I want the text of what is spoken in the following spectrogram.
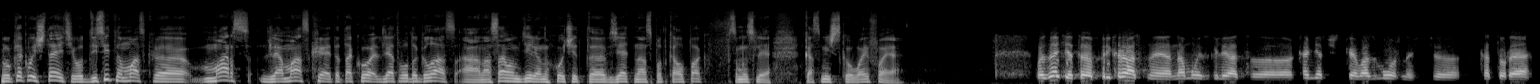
Ну, как вы считаете, вот действительно Маск, э, Марс для Маска это такое для отвода глаз, а на самом деле он хочет э, взять нас под колпак в смысле космического Wi-Fi? Вы знаете, это прекрасная, на мой взгляд, э, коммерческая возможность, которая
